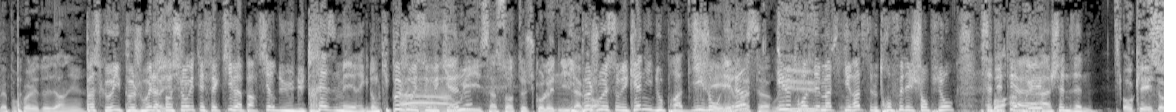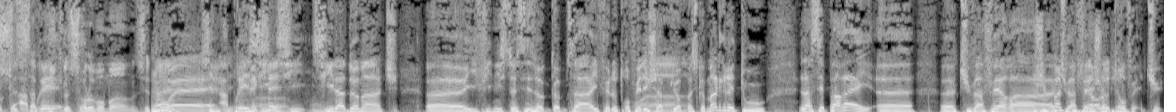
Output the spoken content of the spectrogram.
Ben, pourquoi les deux derniers parce qu'il peut jouer. La Ouais, sanction est effective à partir du, du 13 mai, Eric. Donc il peut jouer ce Ah, week-end. Oui, ça saute, je colonie. Il peut jouer ce week-end, il loupera Dijon Et et, rate. et le Oui, troisième match qui rate, c'est le trophée des champions cet Bon, été à- après- à, Shenzhen. Ok, donc ça après. pique sur le moment, c'est tout. Ouais. Après s'il a deux matchs, euh, il finit cette saison comme ça, il fait le trophée des champions parce que malgré tout, là c'est pareil, euh, euh, tu vas faire euh, tu vas faire le trophée tu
